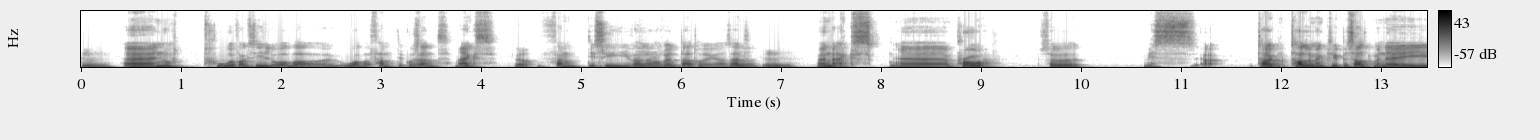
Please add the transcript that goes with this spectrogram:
Mm. Eh, nå tror jeg faktisk de lover over 50 med X. Ja. 57 eller noe rundt der, tror jeg jeg har sett. Mm. Mm. Men med X eh, Pro, så hvis ja, Ta tallet med en klype salt, men det er i,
